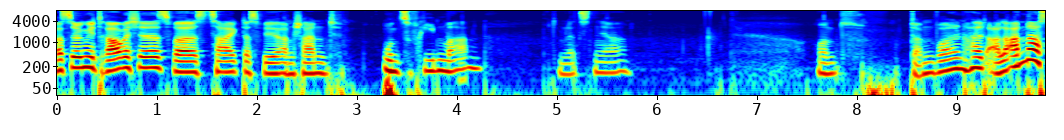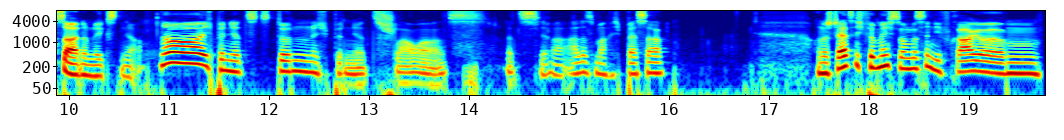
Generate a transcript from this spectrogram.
Was irgendwie traurig ist, weil es zeigt, dass wir anscheinend unzufrieden waren mit dem letzten Jahr. Und dann wollen halt alle anders sein im nächsten Jahr. Ja, ich bin jetzt dünn, ich bin jetzt schlauer als letztes Jahr, alles mache ich besser. Und es stellt sich für mich so ein bisschen die Frage, ähm,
